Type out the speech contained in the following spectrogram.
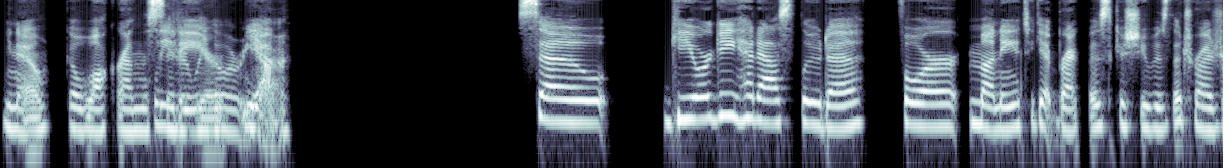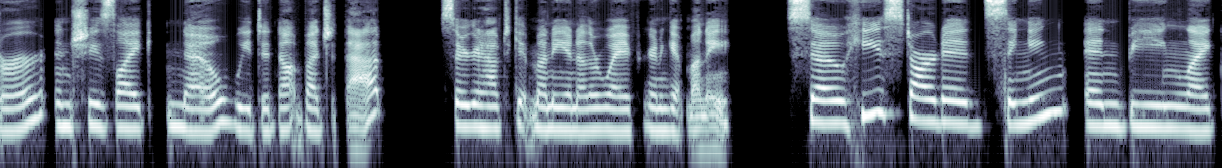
you know, go walk around the city or the- yeah. So Georgi had asked Luda for money to get breakfast because she was the treasurer, and she's like, "No, we did not budget that. So you're gonna have to get money another way if you're gonna get money." So he started singing and being like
